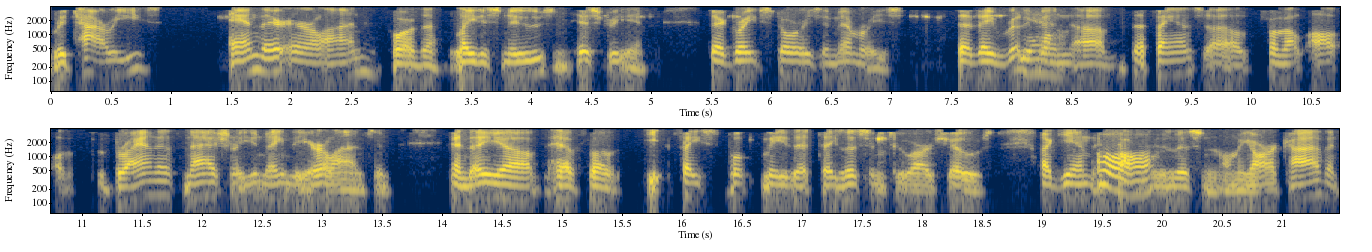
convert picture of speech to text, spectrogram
retirees and their airline for the latest news and history and their great stories and memories. that they've really Yeah. been uh, the fans uh, from all, all, Braniff, National, you name the airlines, and and they uh, have uh, Facebooked me that they listen to our shows. Again, they Aw. probably listen on the archive, and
